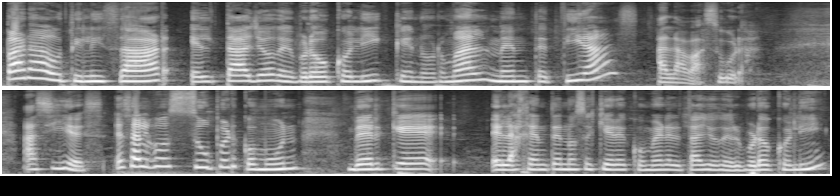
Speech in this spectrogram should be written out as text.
para utilizar el tallo de brócoli que normalmente tiras a la basura. Así es, es algo súper común ver que la gente no se quiere comer el tallo del brócoli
